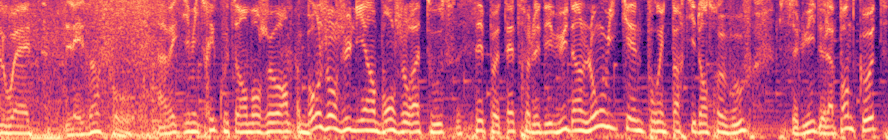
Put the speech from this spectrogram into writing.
Mohamed, les infos. Avec Dimitri Coutan, bonjour. Bonjour Julien, bonjour à tous. C'est peut-être le début d'un long week-end pour une partie d'entre vous, celui de la Pentecôte.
